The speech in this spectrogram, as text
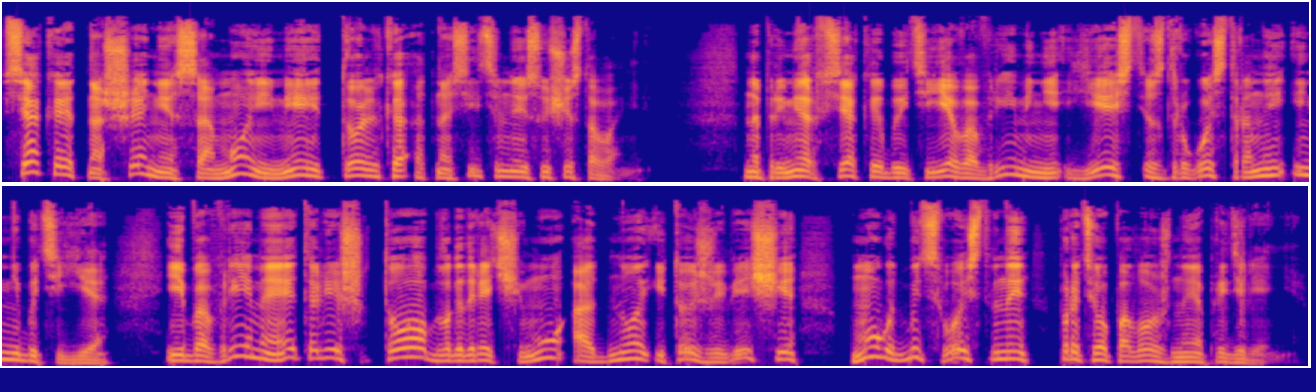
Всякое отношение само имеет только относительное существование. Например, всякое бытие во времени есть, с другой стороны, и небытие, ибо время — это лишь то, благодаря чему одной и той же вещи могут быть свойственны противоположные определения.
